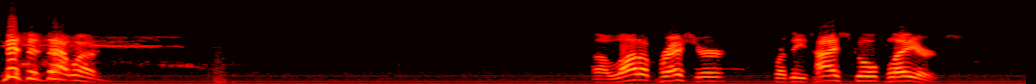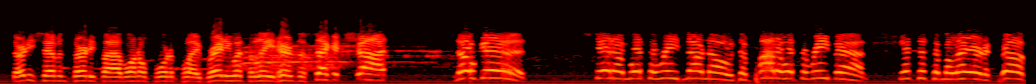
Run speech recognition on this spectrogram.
Misses that one. A lot of pressure for these high school players. 37-35, 104 to play. Brady with the lead. Here's the second shot. No good. Stidham with the read. No, no. Zapata with the rebound. Gets it to Malayer to Cook.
